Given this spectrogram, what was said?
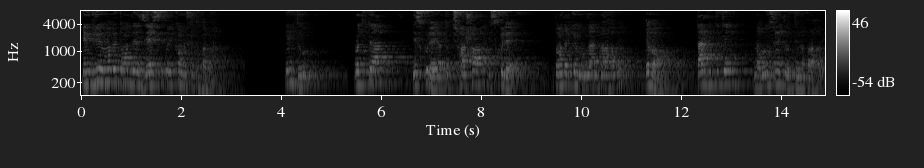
কেন্দ্রীয়ভাবে তোমাদের জেএসসি পরীক্ষা অনুষ্ঠিত হবে না। কিন্তু প্রতিটা স্কুলে অর্থাৎ ছশো স্কুলে তোমাদেরকে মূল্যায়ন করা হবে এবং তার ভিত্তিতে নবম শ্রেণীতে উত্তীর্ণ করা হবে।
